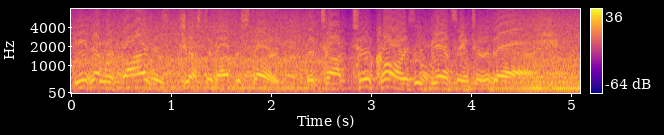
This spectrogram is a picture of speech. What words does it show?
Heat number five is just about to start. The top two cars advancing to the dash.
